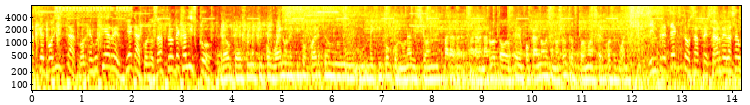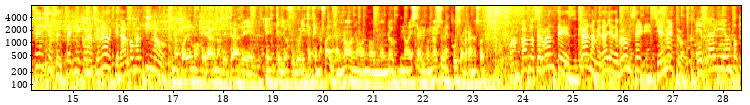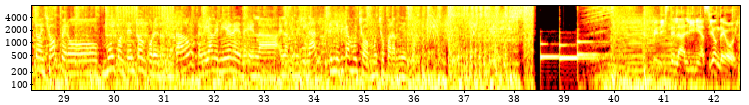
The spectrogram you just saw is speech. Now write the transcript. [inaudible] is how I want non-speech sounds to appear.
Basquetbolista Jorge Gutiérrez llega con los Astros de Jalisco. Creo que es un equipo bueno, un equipo fuerte, un, un equipo con una visión para, para, ganarlo todo. Enfocándonos en nosotros podemos hacer cosas buenas. Sin pretextos, a pesar de las ausencias, el técnico nacional Gerardo Martino. No podemos quedarnos detrás de este, los futbolistas que nos faltan, ¿no? No, no, no, no, no es algo, no es una excusa para nosotros. Juan Pablo Cervantes gana medalla de bronce en 100 metros. Estoy un poquito en shock, pero muy contento por el resultado. Se veía venir en, en, la, en la semifinal. Significa mucho, mucho para mí esto. Pediste la alineación de hoy.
